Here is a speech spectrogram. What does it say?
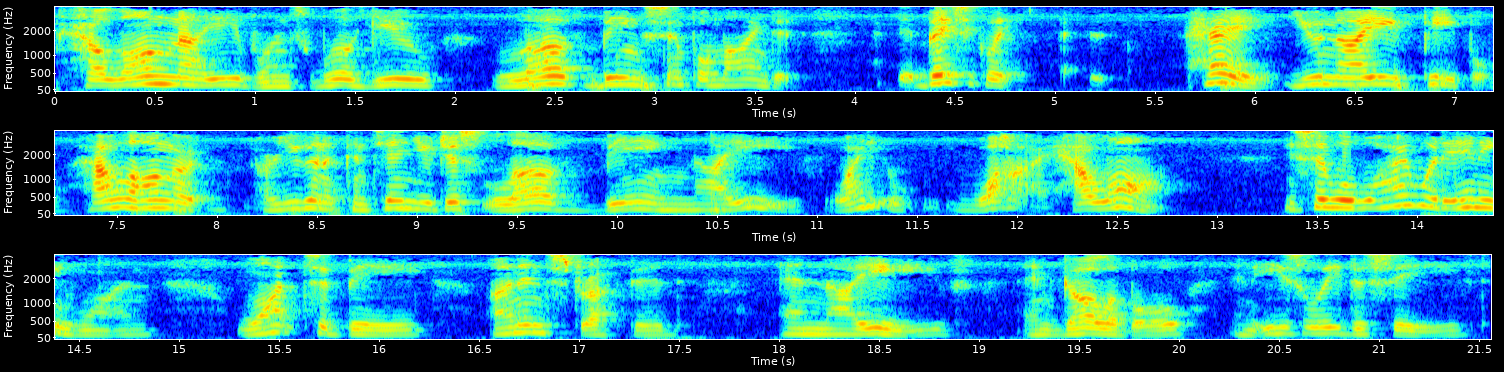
How long, naive ones, will you love being simple minded. Basically, hey, you naive people, how long are, are you going to continue just love being naive? Why do you, why? How long? You say, well, why would anyone want to be uninstructed and naive and gullible and easily deceived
